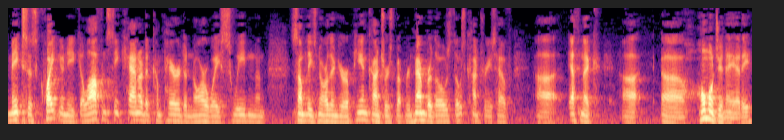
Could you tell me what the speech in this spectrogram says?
makes us quite unique. You'll often see Canada compared to Norway, Sweden, and some of these northern European countries, but remember, those, those countries have uh, ethnic uh, uh, homogeneity,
